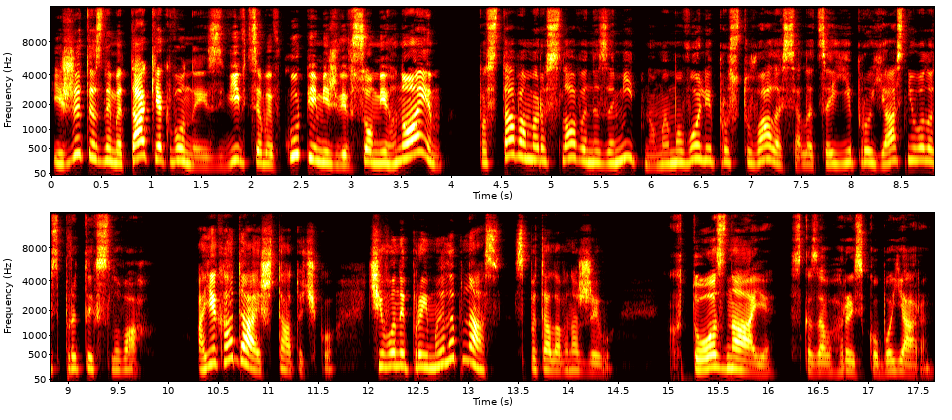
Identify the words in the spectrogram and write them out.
і жити з ними так, як вони, з вівцями вкупі між вівсом і гноєм? Постава Мирослави незамітно, мимоволі простувалася, але це її прояснювалось при тих словах. А як гадаєш, таточко, чи вони приймили б нас? спитала вона живо. Хто знає, сказав Грисько боярин.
